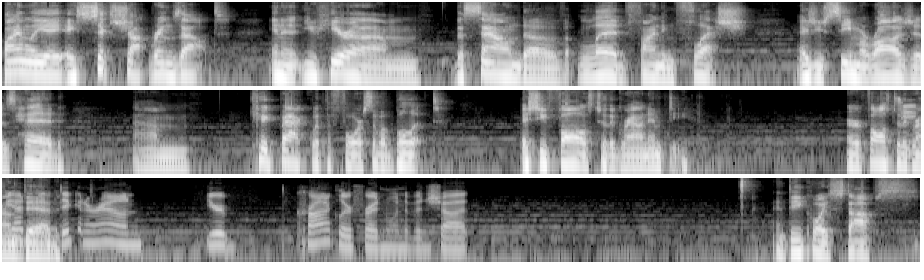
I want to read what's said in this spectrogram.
Finally, a, a sixth shot rings out, and it you hear um, the sound of lead finding flesh as you see Mirage's head um, kick back with the force of a bullet as she falls to the ground empty. Or falls to See, the if you ground dead. Been dicking around, your chronicler friend wouldn't have been shot. And Decoy stops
